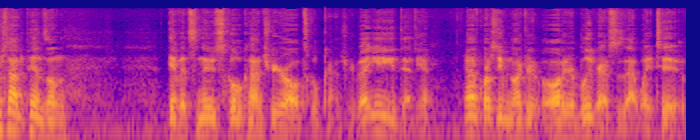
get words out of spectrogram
Course, now depends on if it's new school country or old school country, but you get the idea. And of course, even like a lot of your bluegrass is that way too.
